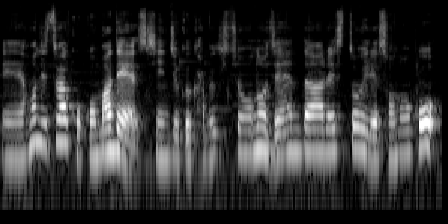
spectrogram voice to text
えー本日はここまで新宿歌舞伎町のジェンダーレストイレその後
